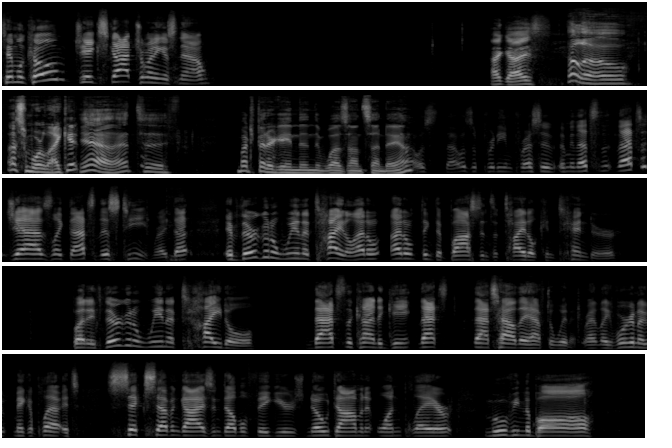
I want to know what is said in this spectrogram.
Tim LaComb, Jake Scott joining us now. Hi, guys. Hello. That's more like it. Yeah, that's a much better game than it was on Sunday, huh? That was that was a pretty impressive. I mean, that's that's a Jazz like that's this team, right? That if they're going to win a title, I don't I don't think that Boston's a title contender, but if they're going to win a title, that's the kind of game. That's that's how they have to win it, right? Like if we're going to make a play, it's six, seven guys in double figures, no dominant one player, moving the ball,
